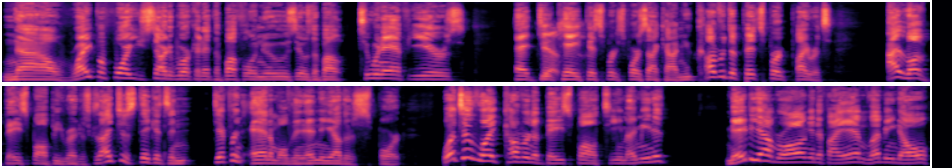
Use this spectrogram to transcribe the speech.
Now, right before you started working at the Buffalo News, it was about two and a half years at DK yes. PittsburghSports.com. You covered the Pittsburgh Pirates. I love baseball beat writers because I just think it's a different animal than any other sport. What's it like covering a baseball team? I mean, it maybe I'm wrong, and if I am, let me know.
